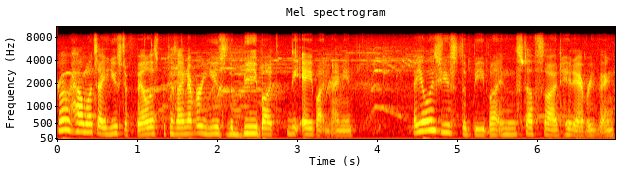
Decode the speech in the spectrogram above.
Remember how much I used to fail this because I never used the B button, the A button, I mean. I always used the B button and stuff so I'd hit everything.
